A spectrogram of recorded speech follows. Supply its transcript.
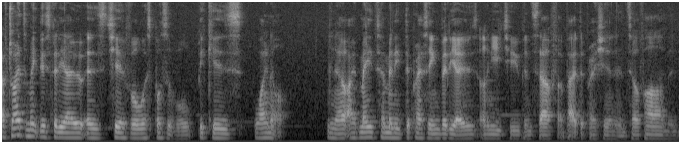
I've tried to make this video as cheerful as possible because why not? You know, I've made so many depressing videos on YouTube and stuff about depression and self-harm and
